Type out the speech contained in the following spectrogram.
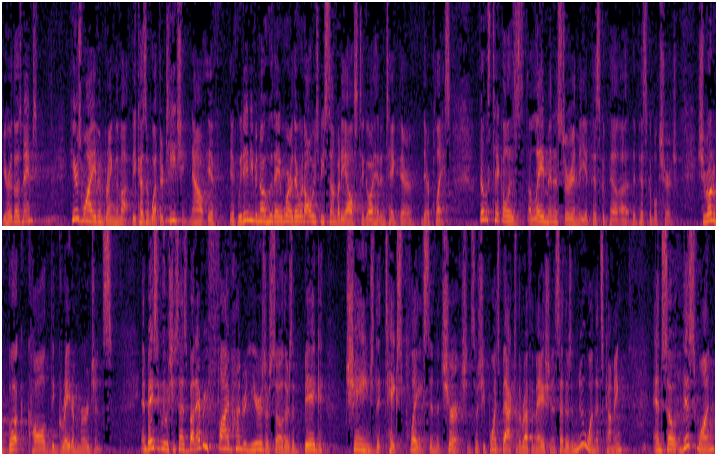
You heard those names? Here's why I even bring them up because of what they're teaching. Now, if, if we didn't even know who they were, there would always be somebody else to go ahead and take their, their place. Phyllis Tickle is a lay minister in the Episcopal, uh, the Episcopal Church. She wrote a book called The Great Emergence. And basically, what she says about every 500 years or so, there's a big change that takes place in the church. And so she points back to the Reformation and said there's a new one that's coming. And so this one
